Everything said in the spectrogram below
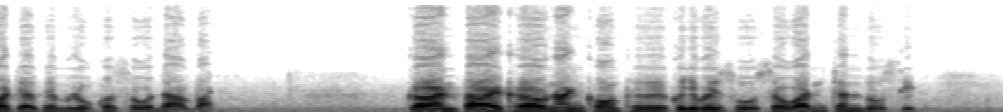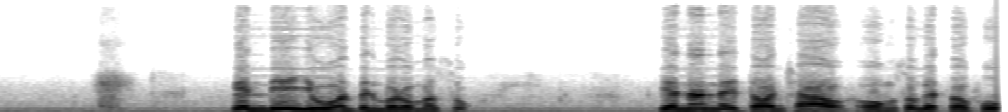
ก็จะเป็นลุกโสดาบันการตายคราวนั้นของเธอก็จะไปสู่สวรรค์ชั้นดุสิต เป็นที่อยู่อันเป็นบรมสุขดังนั้นในตอนเช้า องค์สมเด็จพระผู้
